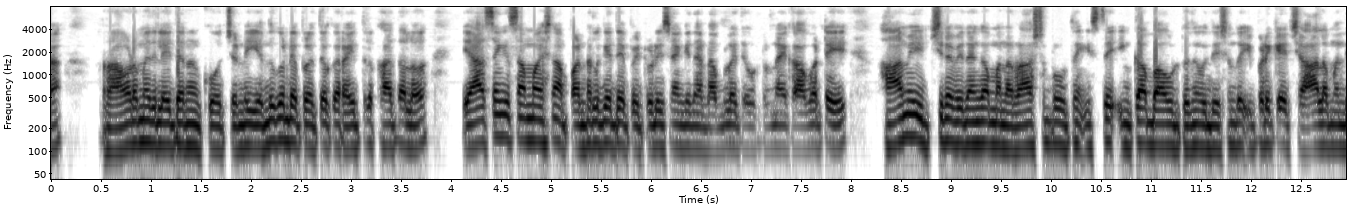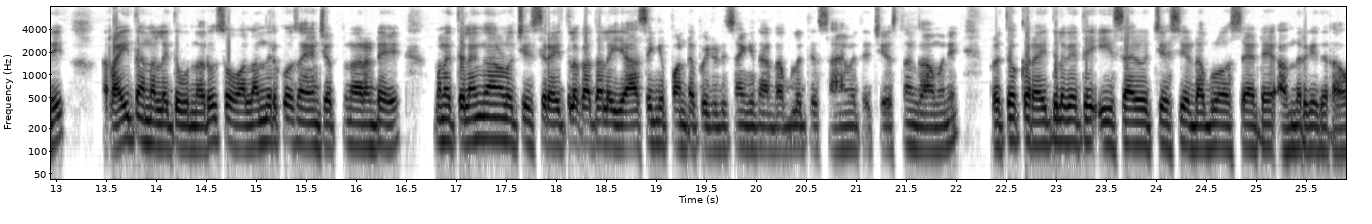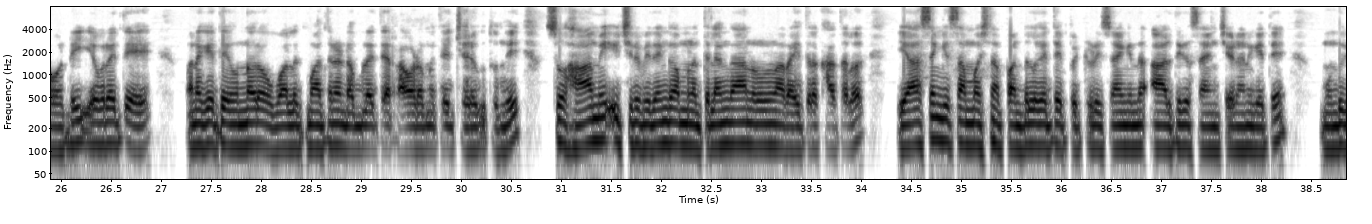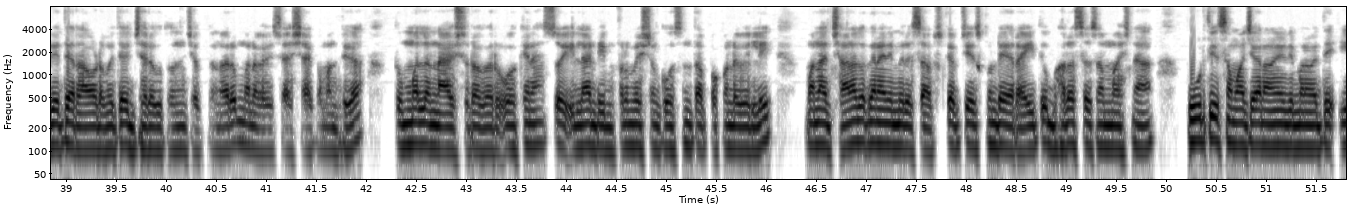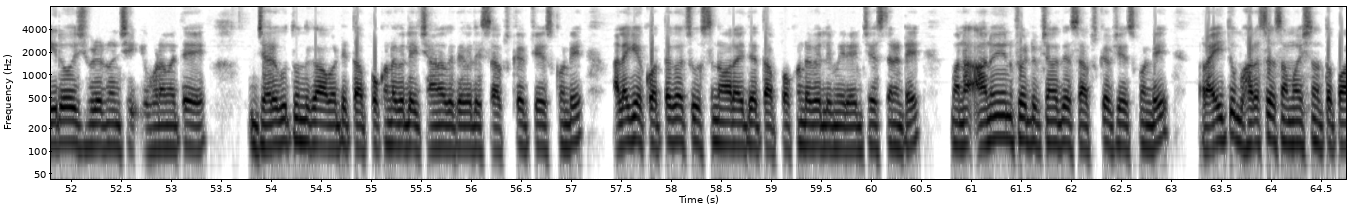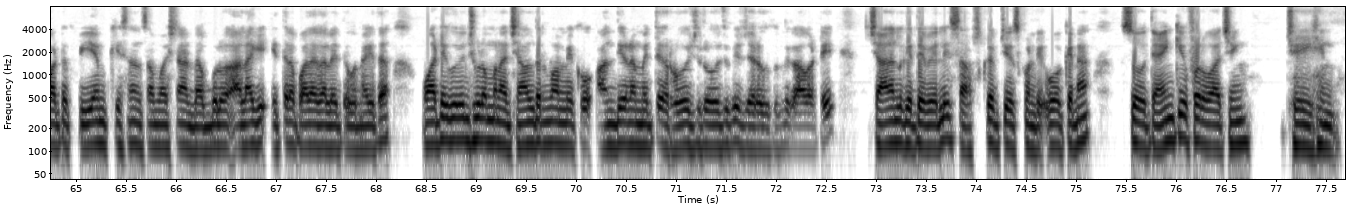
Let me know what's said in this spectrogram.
రావడం అయితే లేదని అనుకోవచ్చండి. ఎందుకంటే ప్రతి ఒక్క రైతుల ఖాతాలో యాసంగి సంబంధించిన పంటలకైతే పెట్టుబడి సంఖ్య డబ్బులు అయితే ఉంటున్నాయి కాబట్టి హామీ ఇచ్చిన విధంగా మన రాష్ట్ర ప్రభుత్వం ఇస్తే ఇంకా బాగుంటుంది ఉద్దేశంతో ఇప్పటికే చాలా మంది రైతు అన్నలు అయితే ఉన్నారు. సో వాళ్ళందరి కోసం ఏం చెప్తున్నారంటే మన తెలంగాణలో వచ్చేసి రైతుల ఖాతాలో యాసంగి పంట పెట్టుబడి సంఖ్య డబ్బులు అయితే సాయం అయితే చేస్తాం కామని ప్రతి ఒక్క రైతులకైతే ఈసారి వచ్చేసి డబ్బులు వస్తాయంటే అందరికైతే రావండి. ఎవరైతే మనకైతే ఉన్నారో వాళ్ళకి మాత్రమే డబ్బులు అయితే రావడం అయితే జరుగుతుంది. సో హామీ ఇచ్చిన విధంగా మన తెలంగాణలో ఉన్న రైతుల ఖాతాలో యాసంగి సంబంధించిన పంటలకు అయితే పెట్టుబడి సాయం కింద ఆర్థిక సాయం చేయడానికి అయితే ముందుకైతే రావడం అయితే జరుగుతుందని చెప్తున్నారు మన వ్యవసాయ శాఖ మంత్రిగా తుమ్మల నాగేశ్వరరావు గారు. ఓకేనా? సో ఇలాంటి ఇన్ఫర్మేషన్ కోసం తప్పకుండా వెళ్ళి మన ఛానల్కి అనేది మీరు సబ్స్క్రైబ్ చేసుకుంటే రైతు భరోసా సంబంధించిన పూర్తి సమాచారం అనేది మనమైతే ఈ రోజు వీడియో నుంచి ఇవ్వడం అయితే జరుగుతుంది కాబట్టి తప్పకుండా వెళ్ళి ఈ ఛానల్ అయితే వెళ్ళి సబ్స్క్రైబ్ చేసుకోండి. అలాగే కొత్తగా చూస్తున్న వాళ్ళైతే తప్పకుండా వెళ్ళి మీరు ఏం చేస్తారంటే మన అను ఇన్ఫో యూట్యూబ్ ఛానల్ అయితే సబ్స్క్రైబ్ చేసుకోండి. రైతు భరోసా సంబంధించినతో పాటు పిఎం కిసాన్ సంబంధించిన డబ్బులు అలాగే ఇతర పథకాలు అయితే ఉన్నాయి కదా వాటి గురించి కూడా మన ఛానల్ తరఫున మీకు అందించడం అయితే రోజు రోజుకి జరుగుతుంది కాబట్టి ఛానల్కి అయితే వెళ్ళి సబ్స్క్రైబ్ చేసుకోండి. ఓకేనా? So thank you for watching జై హింద్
